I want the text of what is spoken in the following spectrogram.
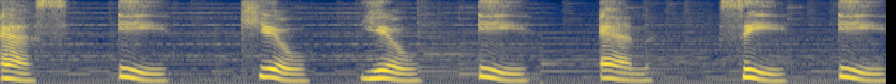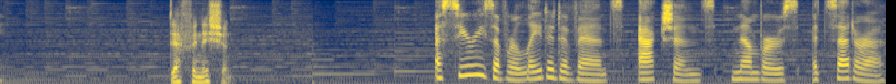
S E Q U E N C E. Definition. A series of related events, actions, numbers, etc.,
